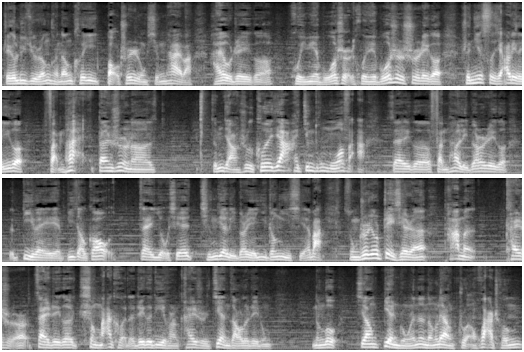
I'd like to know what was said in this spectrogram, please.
这个绿巨人可能可以保持这种形态吧。还有这个毁灭博士，毁灭博士是这个神奇四侠里的一个反派，但是呢，怎么讲是个科学家，还精通魔法，在这个反派里边这个地位也比较高。在有些情节里边也亦正亦邪吧。总之就是这些人，他们开始在这个圣马可的这个地方开始建造了这种能够将变种人的能量转化成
